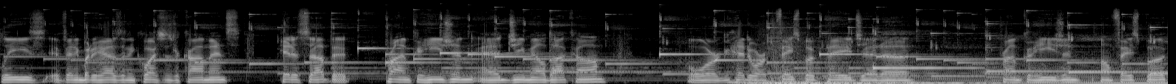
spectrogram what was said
Please, if anybody has any questions or comments, hit us up at primecohesion at gmail.com or head to our Facebook page at uh, Prime Cohesion on Facebook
